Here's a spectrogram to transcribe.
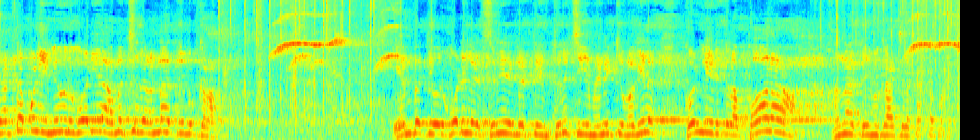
சட்டப்பள்ளி நூறு கோடியில் அமைச்சது அண்ணா திமுக எண்பத்தி ஒரு கோடியில் ஸ்ரீரங்கத்தையும் திருச்சியும் இணைக்கும் வகையில் கொள்ளிடத்தில் பாலம் திமுக ஆட்சியில் கட்டப்பட்டது.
